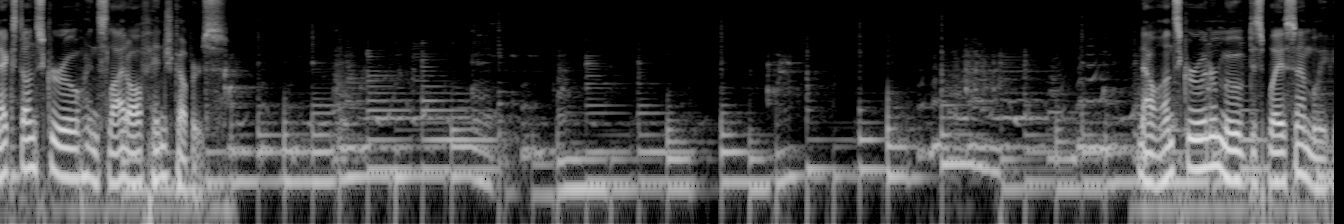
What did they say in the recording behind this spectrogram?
Next unscrew and slide off hinge covers. Now unscrew and remove display assembly.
